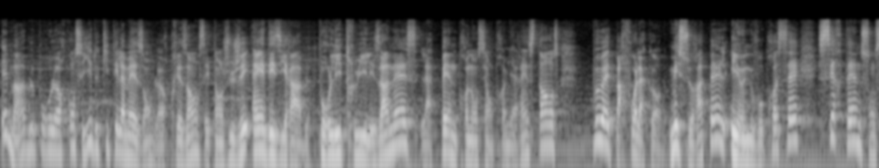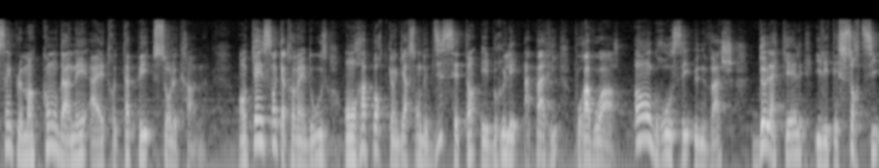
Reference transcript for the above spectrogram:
aimable pour leur conseiller de quitter la maison, leur présence étant jugée indésirable. Pour les truies les ânesses, la peine prononcée en première instance peut être parfois la corde, mais sur appel et un nouveau procès, certaines sont simplement condamnées à être tapées sur le crâne. En 1592, on rapporte qu'un garçon de 17 ans est brûlé à Paris pour avoir engrossé une vache de laquelle il était sorti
